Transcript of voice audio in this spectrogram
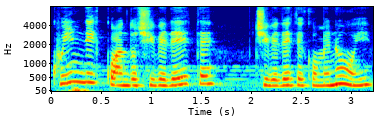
Quindi quando ci vedete, ci vedete come noi?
